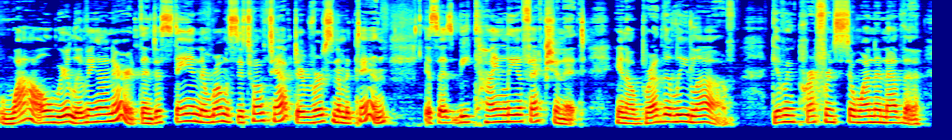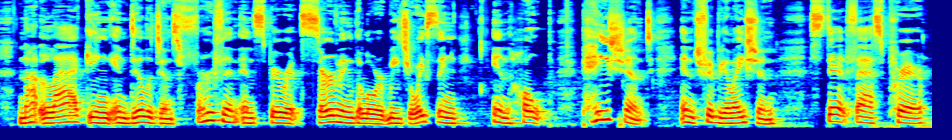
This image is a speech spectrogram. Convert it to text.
while we're living on earth. And just staying in the Romans, the 12th chapter, verse number 10, it says, Be kindly affectionate, you know, brotherly love giving preference to one another, not lacking in diligence, fervent in spirit, serving the Lord, rejoicing in hope, patient in tribulation, steadfast prayer,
